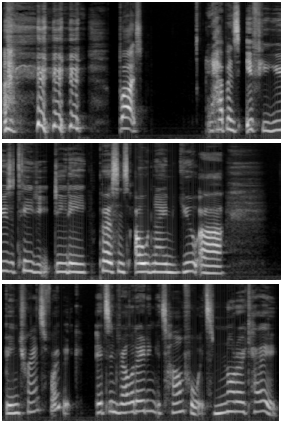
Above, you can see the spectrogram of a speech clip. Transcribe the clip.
but it happens if you use a TGD person's old name, you are being transphobic. It's invalidating, it's harmful, it's not okay.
